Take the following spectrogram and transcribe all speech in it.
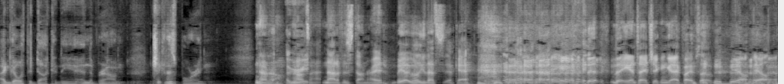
I'd go with the duck and the and the brown. Chicken is boring. No, no, no, it's not. Not if it's done right. Yeah, well, that's okay. the the anti chicken guy pipes up. Yeah, yeah.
